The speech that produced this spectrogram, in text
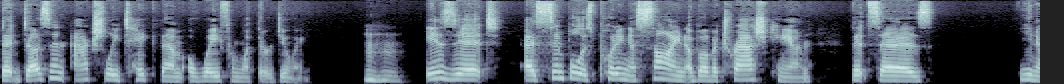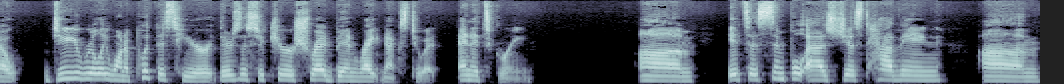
that doesn't actually take them away from what they're doing? Mm-hmm. Is it as simple as putting a sign above a trash can that says, you know, do you really want to put this here? There's a secure shred bin right next to it and it's green. Um, it's as simple as just having, um,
